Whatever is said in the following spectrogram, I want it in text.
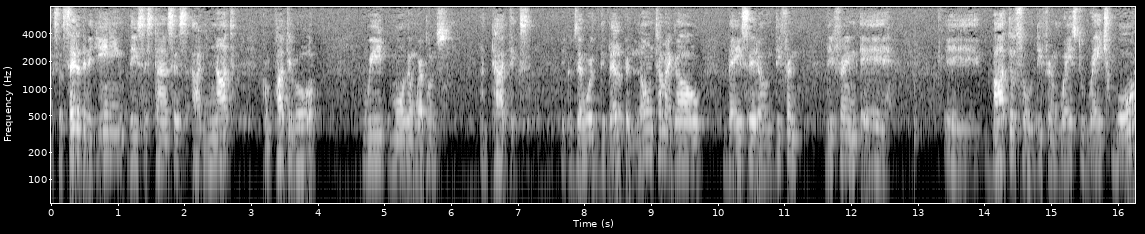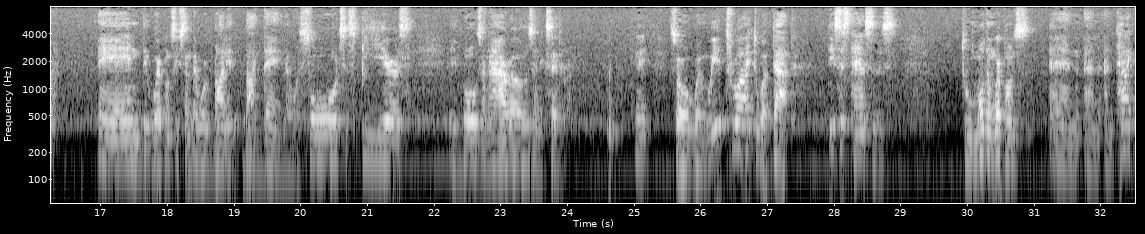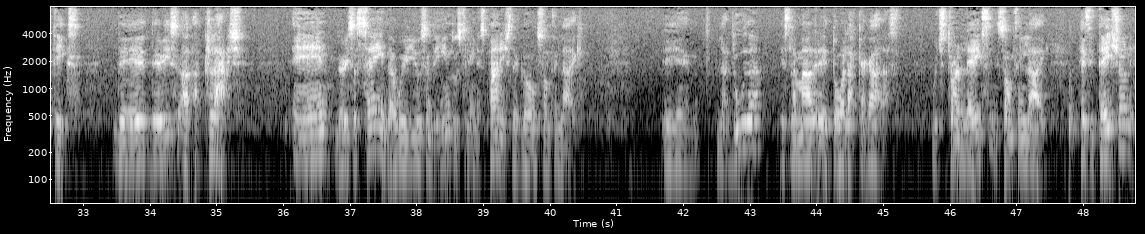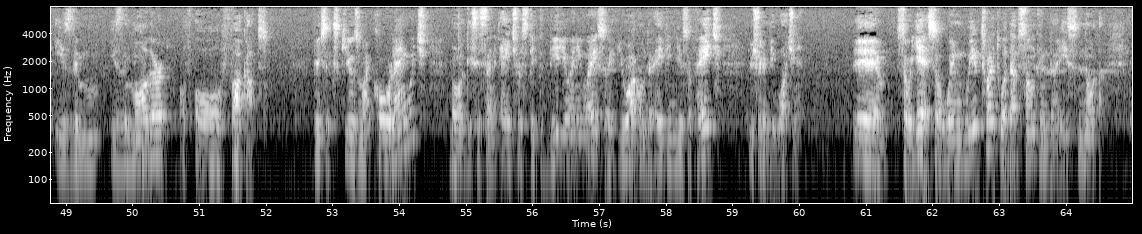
As I said at the beginning, these stances are not compatible with modern weapons and tactics because they were developed a long time ago based on different different uh, uh, battles or different ways to wage war and the weapon system that were valid back then. There were swords, spears, uh, bows and arrows, and etc. Okay? So when we try to adapt these stances to modern weapons and, and, and tactics, there, there is a, a clash. And there is a saying that we use in the industry in Spanish that goes something like, eh, la duda es la madre de todas las cagadas, which translates in something like, hesitation is the, is the mother of all fuck-ups. Please excuse my core language, but this is an age-restricted video anyway, so if you are under 18 years of age, you shouldn't be watching it. Um, so yeah, so when we try to adapt something that is not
